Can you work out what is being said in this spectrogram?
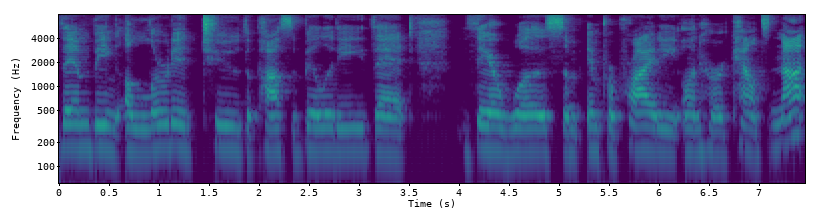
them being alerted to the possibility that there was some impropriety on her accounts not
